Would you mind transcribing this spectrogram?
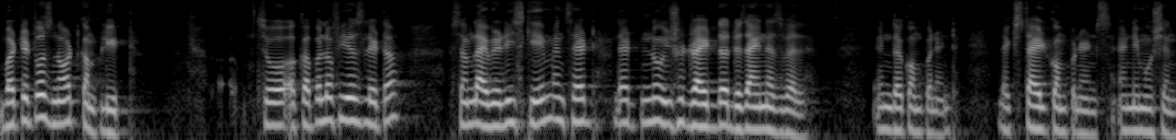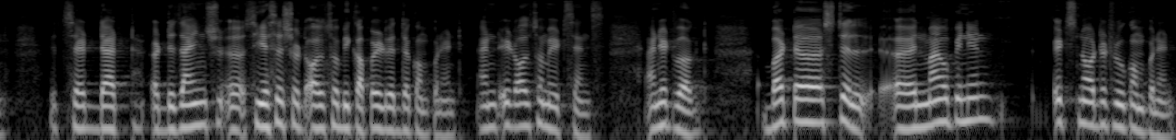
But it was not complete. So a couple of years later, some libraries came and said that no, you should write the design as well in the component, like styled components and emotion. It said that a design sh uh, CSS should also be coupled with the component, and it also made sense, and it worked. But uh, still, uh, in my opinion, it's not a true component.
